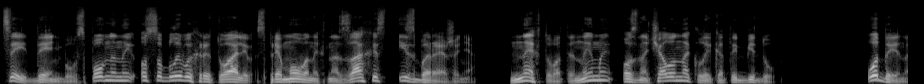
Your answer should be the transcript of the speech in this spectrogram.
Цей день був сповнений особливих ритуалів, спрямованих на захист і збереження. Нехтувати ними означало накликати біду. 1.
